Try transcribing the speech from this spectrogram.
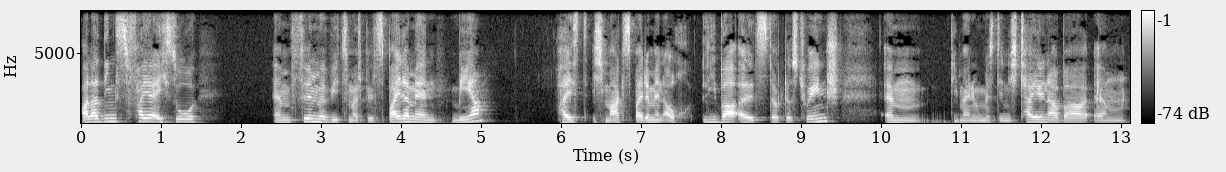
allerdings feiere ich so ähm, Filme wie zum Beispiel Spider-Man mehr. Heißt, ich mag Spider-Man auch lieber als Doctor Strange. Ähm, die Meinung müsst ihr nicht teilen, aber ähm,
